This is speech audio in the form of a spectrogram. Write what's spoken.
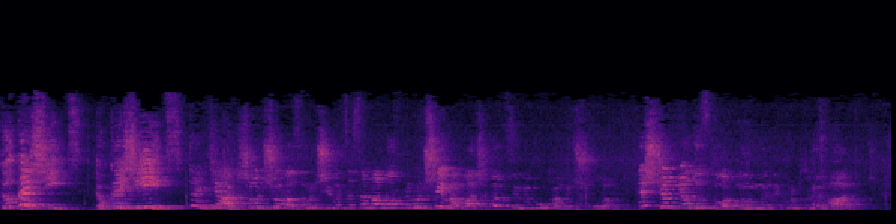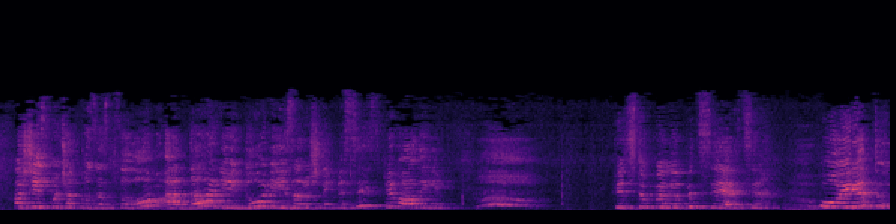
Докажіть, докажіть. Та як, що вчора заручилася, сама власними очима бачила, цими вухами чула. Та що б я лустила, коли в мене крупи не й спочатку за столом, а далі й долі, і заручних пісень співали їм. Підступило під серце. Ой, рятуйте.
